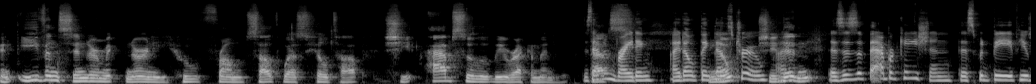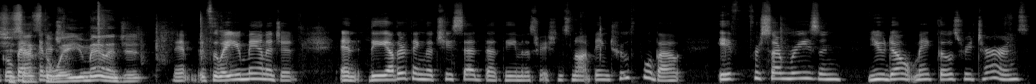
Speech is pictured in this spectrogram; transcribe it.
and even Cinder McNerney, who from Southwest Hilltop, she absolutely recommended it. Is that in writing? I don't think that's Nope, true. she I- didn't. this is a fabrication. This would be if you go She back says and the way you manage it. It's the way you manage it. And the other thing that she said that the administration's not being truthful about, if for some reason you don't make those returns,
